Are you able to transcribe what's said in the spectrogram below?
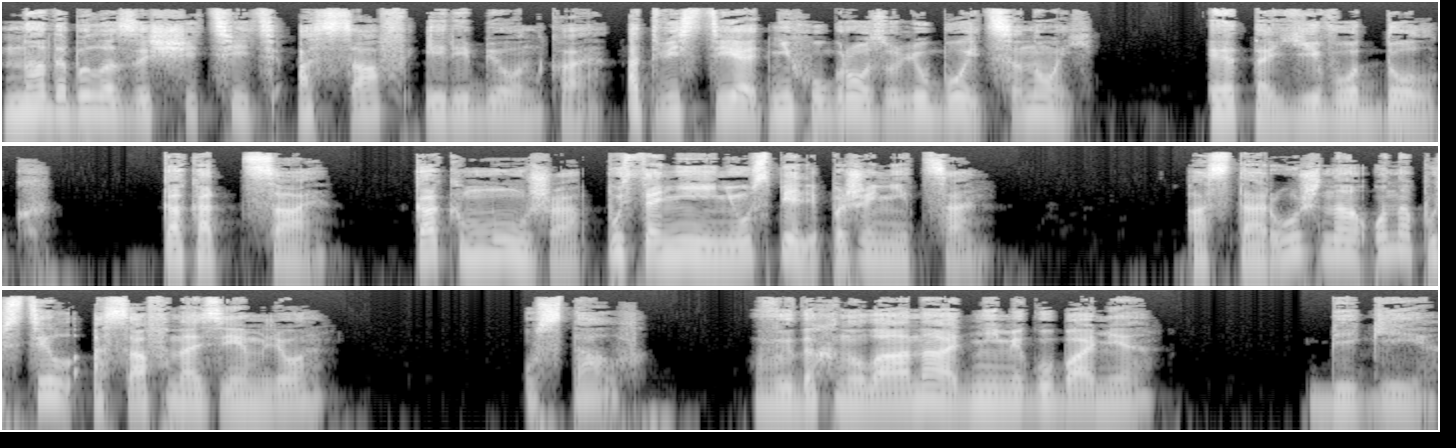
Надо было защитить Асав и ребенка, отвести от них угрозу любой ценой. Это его долг. Как отца, как мужа, пусть они и не успели пожениться. Осторожно он опустил Асав на землю. «Устал?» — выдохнула она одними губами. «Беги!»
